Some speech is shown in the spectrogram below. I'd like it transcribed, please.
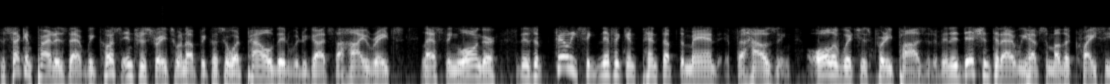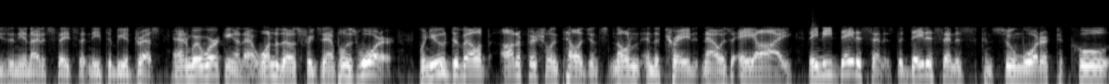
The second part is that because interest rates went up because of what Powell did with regards to high rates lasting longer, there's a fairly significant pent up demand for housing, all of which is pretty positive. In addition to that, we have some other crises in the United States that need to be addressed, and we're working on that. One of those, for example, is water. When you develop artificial intelligence, known in the trade now as AI, they need data centers. The data centers consume water to cool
